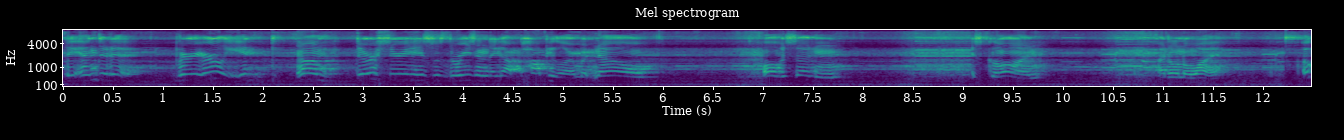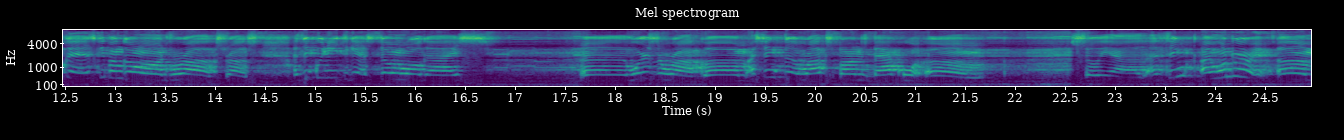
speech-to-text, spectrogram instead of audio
They ended it very early. It, um, their series was the reason they got popular, but now, all of a sudden, it's gone. I don't know why. I think the rock spawns back. Um, so yeah, I think I wonder um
